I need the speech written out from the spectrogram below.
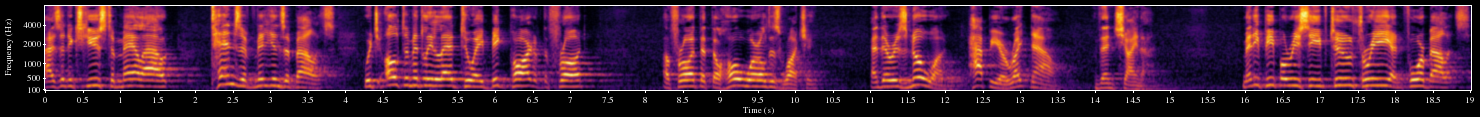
as an excuse to mail out tens of millions of ballots, which ultimately led to a big part of the fraud, a fraud that the whole world is watching. And there is no one happier right now than China. Many people received two, three, and four ballots.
